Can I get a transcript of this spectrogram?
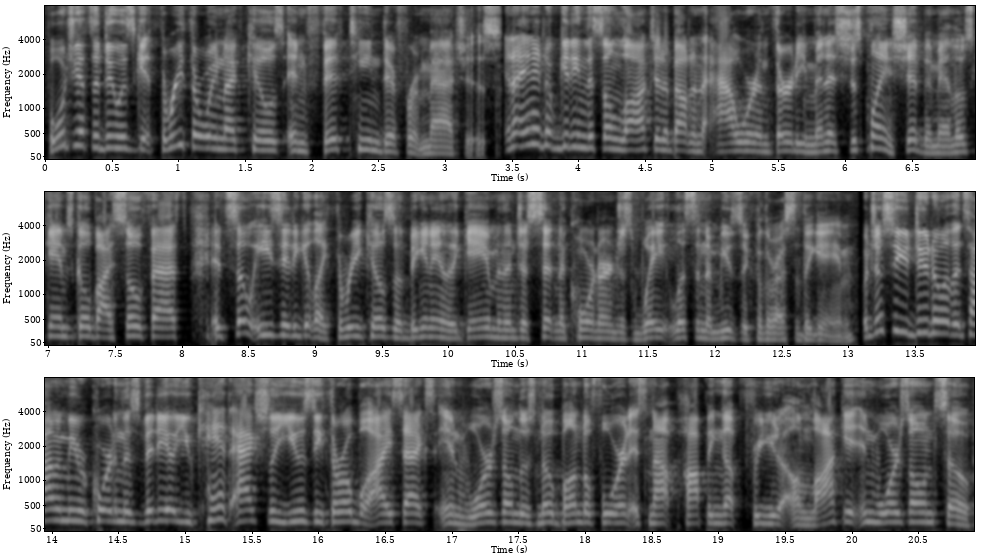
but what you have to do is get three throwing knife kills in 15 different matches. And I ended up getting this unlocked in about an hour and 30 minutes just playing shipment, man. Those games go by so fast. It's so easy to get like three kills at the beginning of the game and then just sit in a corner and just wait, listen to music for the rest of the game. But just so you do know at the time of me recording this video, you can't actually use the throwable ice axe in Warzone. There's no bundle for it. It's not popping up for you to unlock it in Warzone. So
